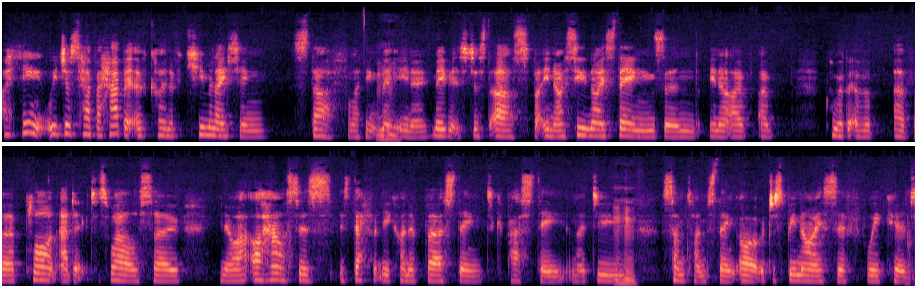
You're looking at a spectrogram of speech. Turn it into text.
I think we just have a habit of kind of accumulating stuff. And I think, mm-hmm. you know, maybe it's just us, but, you know, I see nice things and, you know, I've, I've become a bit of a, of a plant addict as well. So, you know, our, our, house is, is definitely kind of bursting to capacity. And I do mm-hmm. sometimes think, oh, it would just be nice if we could,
